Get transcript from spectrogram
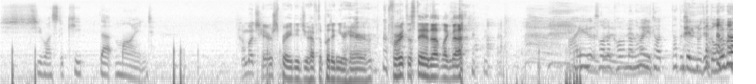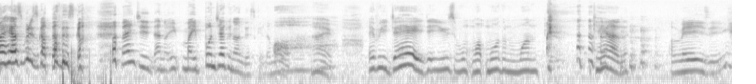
she wants to keep that mind How much hairspray did you have to put in your hair for it to stand up like that? ああいうそんなこんなのに立立ててるのでどのぐらいヘアスプレー使ったんですか毎日あの、いまあ、1本弱なんですけども、はい、 Every day they use one, one, more than one can. Amazing.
